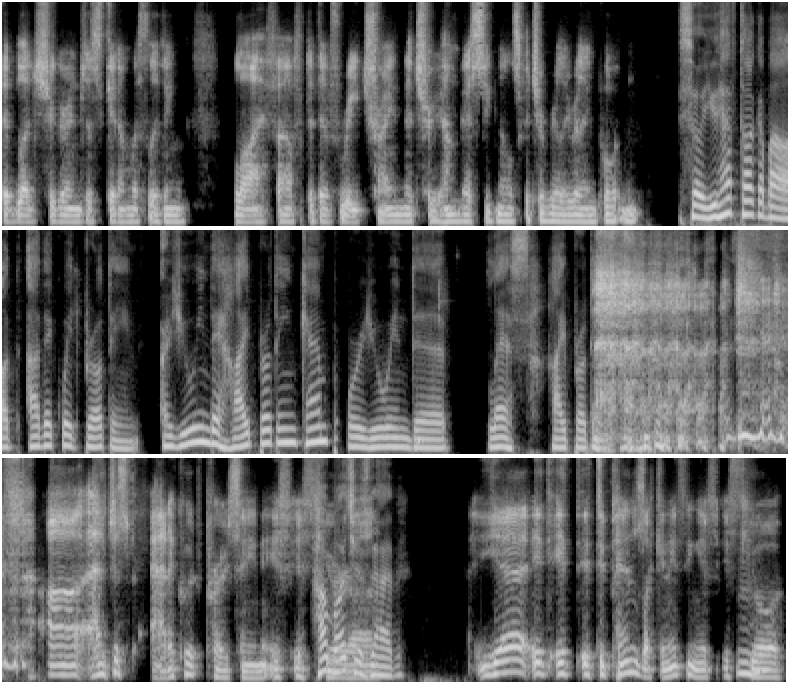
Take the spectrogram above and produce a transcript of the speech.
their blood sugar and just get on with living life after they've retrained the true hunger signals which are really really important so you have talked about adequate protein are you in the high protein camp or are you in the less high protein uh just adequate protein if if how much uh, is that yeah it, it it depends like anything if if mm. you're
